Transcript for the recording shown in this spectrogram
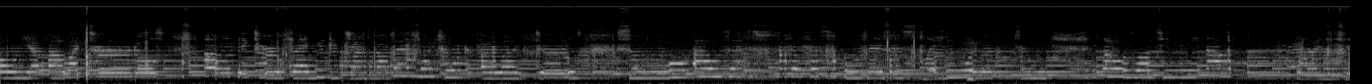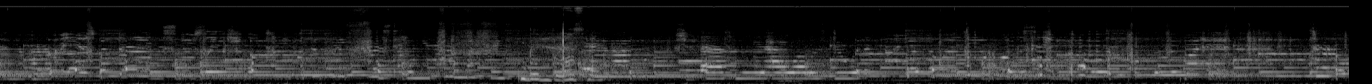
Oh yeah, I like turtles. I'm a big turtle fan. You can jump on that one. I like turtles. So I was at this food that has school fest. This lady went up to me. And I was on TV. Now I. Yes, but then big fist hanging And she asked me how I was doing. I had no idea what to say. Turtle.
